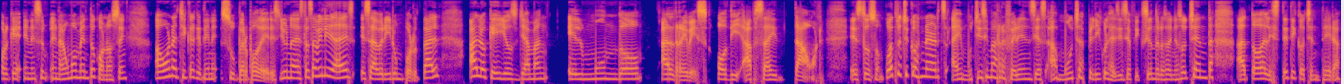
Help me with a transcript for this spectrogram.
porque en, algún momento conocen a una chica que tiene superpoderes y una de estas habilidades es abrir un portal a lo que ellos llaman el mundo al revés o The Upside Down. Estos son cuatro chicos nerds, hay muchísimas referencias a muchas películas de ciencia ficción de los años 80, a toda la estética ochentera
